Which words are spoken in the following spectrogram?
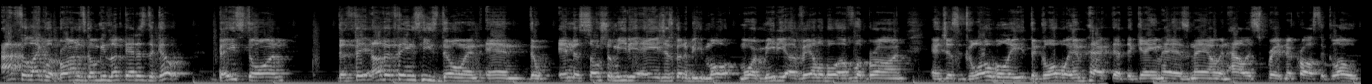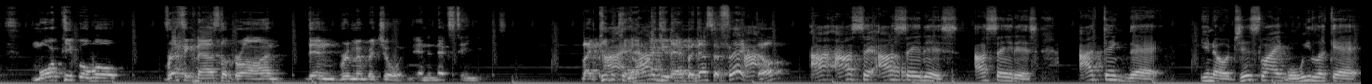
I feel like LeBron is going to be looked at as the GOAT based on the th- other things he's doing and the in the social media age is going to be more more media available of LeBron and just globally the global impact that the game has now and how it's spreading across the globe more people will recognize LeBron then remember Jordan in the next 10 years like people I- can I- argue that but that's a fact I- though I, I'll say I'll say this. I'll say this. I think that you know, just like when we look at,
